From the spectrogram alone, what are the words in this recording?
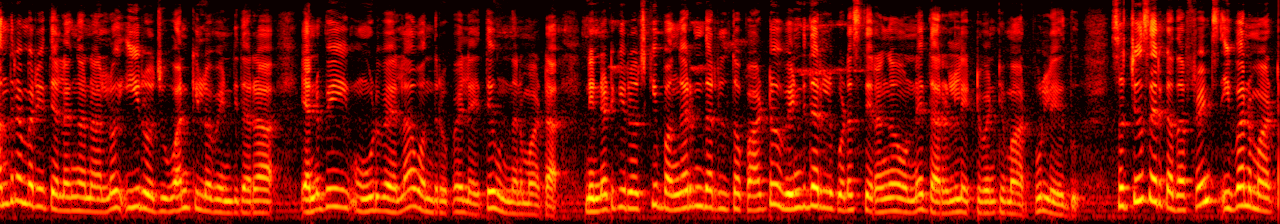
ఆంధ్ర మరియు తెలంగాణలో ఈ రోజు వన్ కిలో వెండి ధర ఎనభై మూడు వేల వంద రూపాయలు అయితే ఉందన్నమాట. నిన్నటికి రోజుకి బంగారం ధరలతో పాటు వెండి ధరలు కూడా స్థిరంగా ఉన్నాయి. ధరలు ఎటువంటి మార్పు లేదు. సో చూసారు కదా ఫ్రెండ్స్ ఇవన్నమాట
